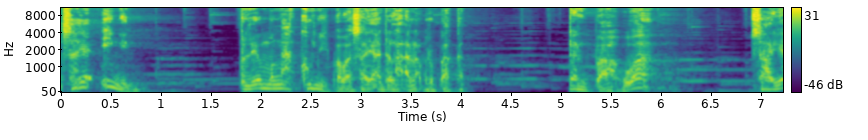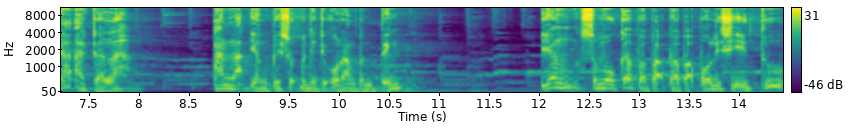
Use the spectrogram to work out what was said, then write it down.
saya ingin beliau mengagumi bahwa saya adalah anak berbakat. Dan bahwa saya adalah anak yang besok menjadi orang penting yang semoga bapak-bapak polisi itu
